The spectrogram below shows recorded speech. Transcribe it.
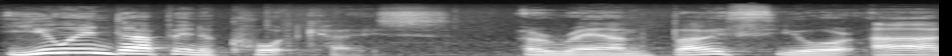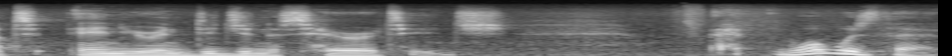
you end up in a court case around both your art and your Indigenous heritage. What was that?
